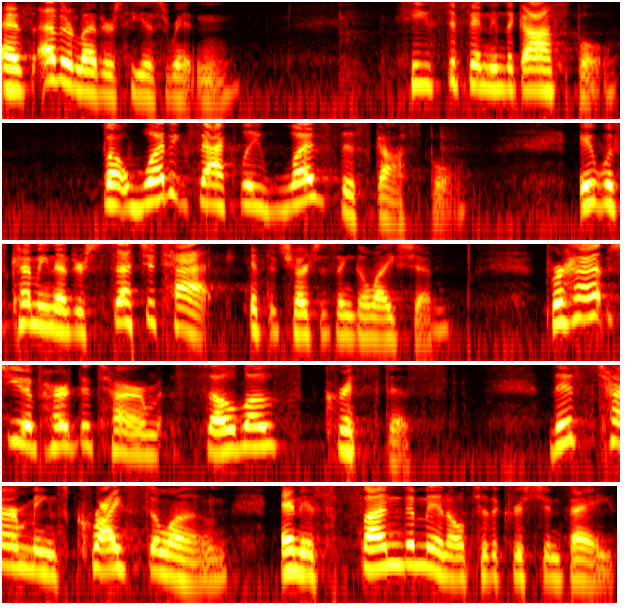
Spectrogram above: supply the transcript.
as other letters he has written? He's defending the gospel. But what exactly was this gospel? It was coming under such attack at the churches in Galatia. Perhaps you have heard the term solus Christus. This term means Christ alone and is fundamental to the Christian faith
